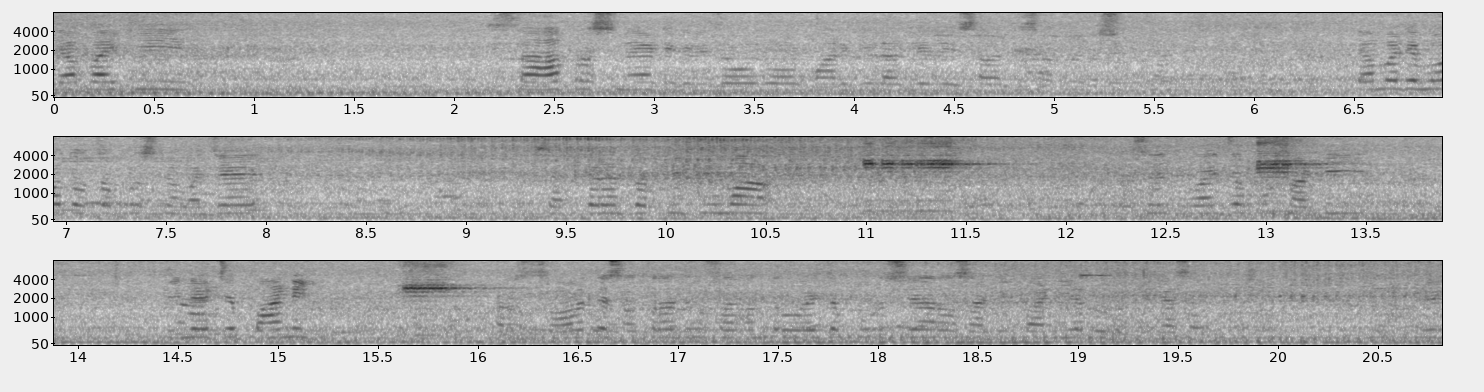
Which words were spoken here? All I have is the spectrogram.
त्यापैकी सहा प्रश्न या ठिकाणी जवळजवळ मार्गी लागलेले सहा ते सात प्रश्न. त्यामध्ये महत्त्वाचा प्रश्न म्हणजे शेतकऱ्यांचा पीक विमा तसेच वैजापूरसाठी पिण्याचे पाणी तर सोळा ते सतरा दिवसानंतर वैजापूर शहरासाठी पाणी येत होतं पिण्यासाठी. ते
